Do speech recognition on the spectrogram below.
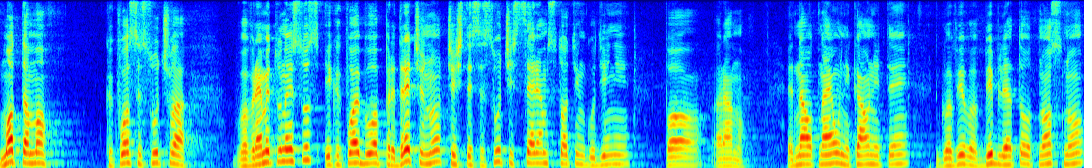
мотамо. Какво се случва във времето на Исус и какво е било предречено, че ще се случи 700 години по-рано. Една от най-уникалните глави в Библията относно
